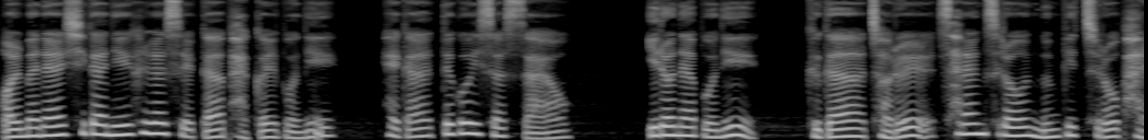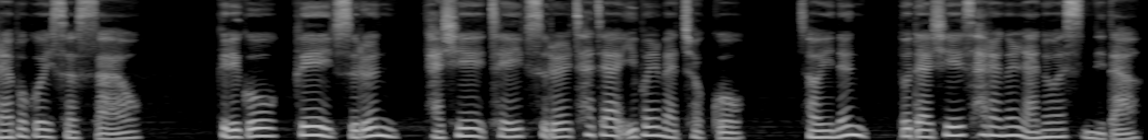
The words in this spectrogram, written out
얼마나 시간이 흘렀을까 밖을 보니 해가 뜨고 있었어요. 일어나 보니 그가 저를 사랑스러운 눈빛으로 바라보고 있었어요. 그리고 그의 입술은 다시 제 입술을 찾아 입을 맞췄고 저희는 또다시 사랑을 나누었습니다.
